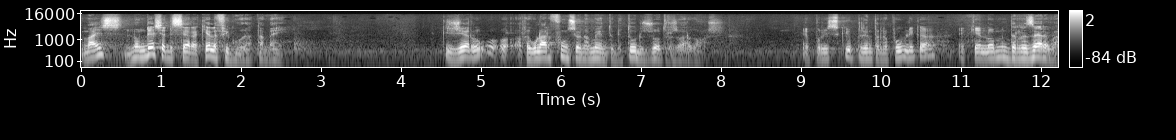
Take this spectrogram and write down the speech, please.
Mas não deixa de ser aquela figura também que gera o regular funcionamento de todos os outros órgãos. É por isso que o Presidente da República é aquele homem de reserva,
